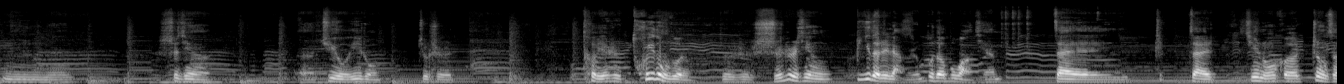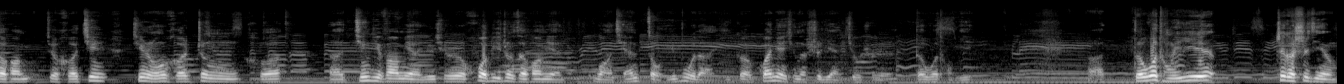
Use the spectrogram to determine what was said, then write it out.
嗯，事情，呃，具有一种就是，特别是推动作用，就是实质性逼的这两个人不得不往前，在在金融和政策方，就和金金融和政和呃经济方面，尤其是货币政策方面。往前走一步的一个关键性的事件就是德国统一。呃，德国统一这个事情，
